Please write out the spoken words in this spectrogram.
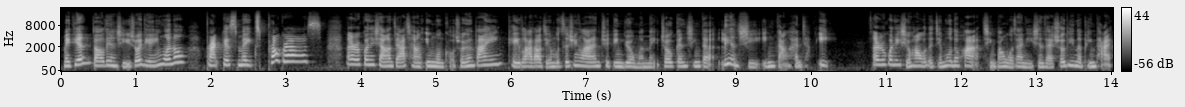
每天都要练习说一点英文哦。Practice makes progress。那如果你想要加强英文口说跟发音，可以拉到节目资讯栏去订阅我们每周更新的练习音档和讲义。 那如果你喜欢我的节目的话，请帮我在你现在收听的平台，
